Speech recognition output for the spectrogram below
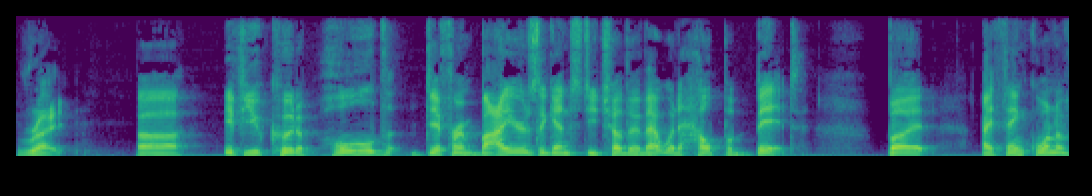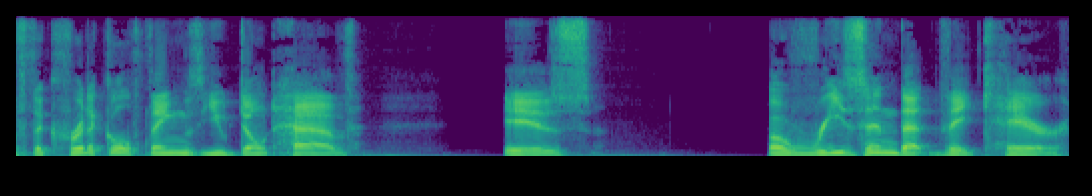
right. uh, if you could hold different buyers against each other, that would help a bit. But I think one of the critical things you don't have is a reason that they care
